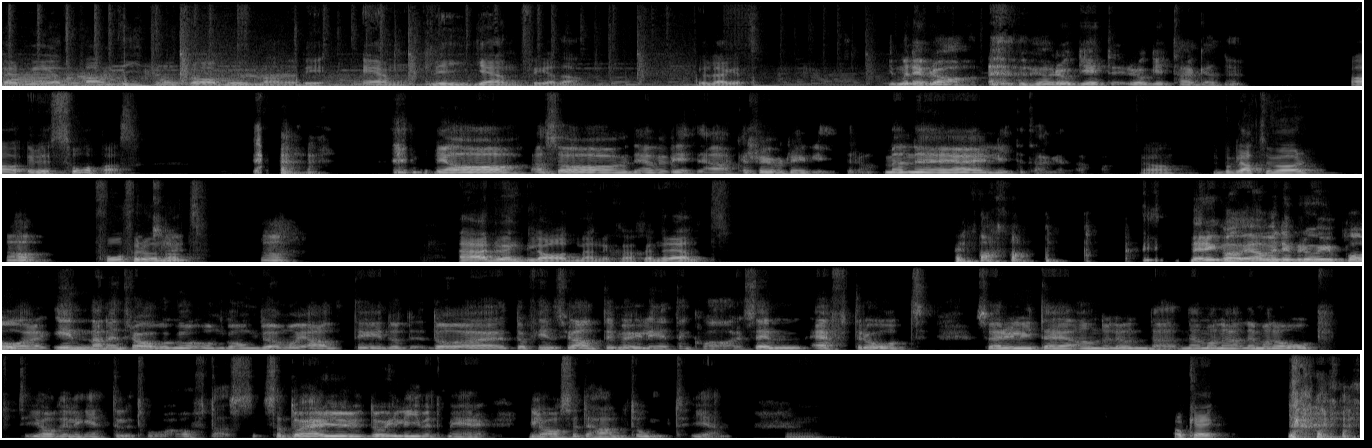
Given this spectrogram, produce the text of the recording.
feber med banditen och travburman och det är äntligen fredag. Hur är läget? Jo, men det är bra. Jag är ruggigt, ruggigt taggad nu. Ja, är det så pass? ja, alltså, jag vet, ja, kanske överdrev lite då. Men eh, jag är lite taggad. Ja, du är på glatt humör. Ja. Få förunnat. Ja. Är du en glad människa generellt? När det, går, ja, men det beror ju på. Innan en travomgång, då, man ju alltid, då, då, då finns ju alltid möjligheten kvar. Sen efteråt så är det lite annorlunda när man har, när man har åkt i avdelning ett eller två oftast. Så då är ju, då är livet mer glaset är halvtomt igen. Mm. Okej. Okay.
